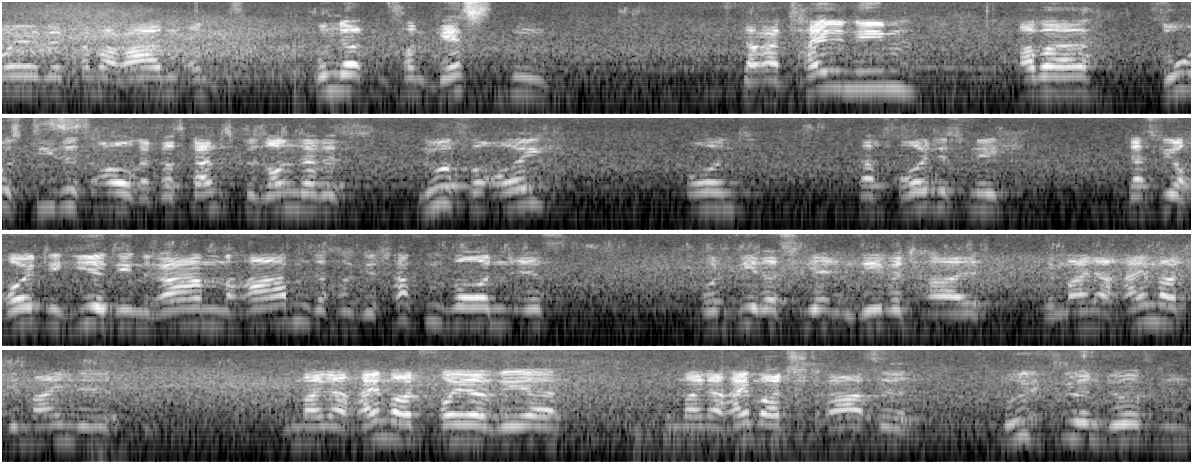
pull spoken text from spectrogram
Feuerwehrkameraden und Hunderten von Gästen daran teilnehmen. Aber so ist dieses auch etwas ganz Besonderes nur für euch. Und da freut es mich, dass wir heute hier den Rahmen haben, dass er geschaffen worden ist und wir das hier in Seebetal, in meiner Heimatgemeinde, in meiner Heimatfeuerwehr, in meiner Heimatstraße durchführen dürfen.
